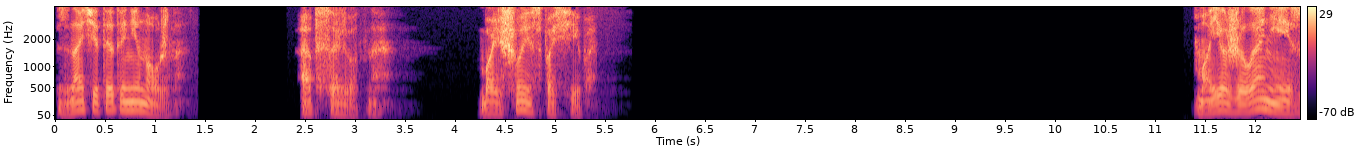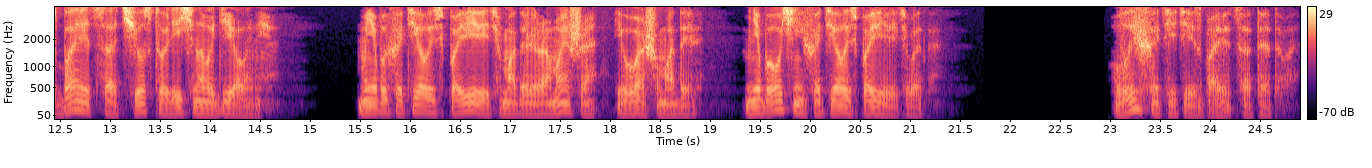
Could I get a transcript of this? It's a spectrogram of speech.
Значит, это не нужно. Абсолютно. Большое спасибо. Мое желание избавиться от чувства личного делания. Мне бы хотелось поверить в модель Ромеша и в вашу модель. Мне бы очень хотелось поверить в это. Вы хотите избавиться от этого?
